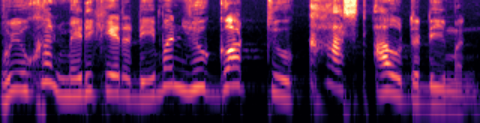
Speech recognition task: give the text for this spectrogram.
You can't medicate a demon, you got to cast out a demon.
